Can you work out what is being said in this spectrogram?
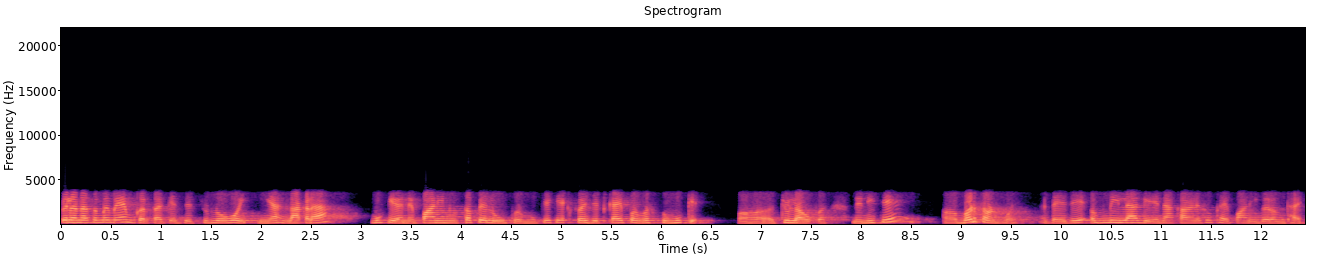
પહેલાના સમયમાં એમ કરતા કે જે ચૂલ્લો હોય ત્યાં લાકડા મૂકે અને પાણીનું તપેલું ઉપર મૂકે કે એક્સવાઇઝેડ કાંઈ પણ વસ્તુ મૂકે ચૂલા ઉપર. ને નીચે બળતણ હોય. એટલે જે અગ્નિ લાગે એના કારણે શું થાય? પાણી ગરમ થાય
